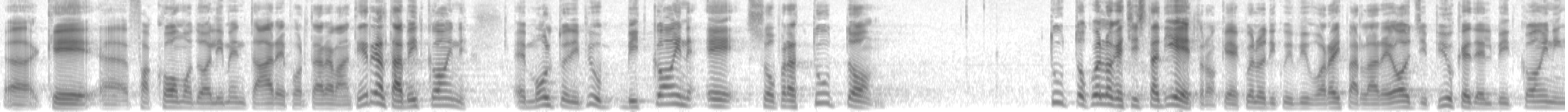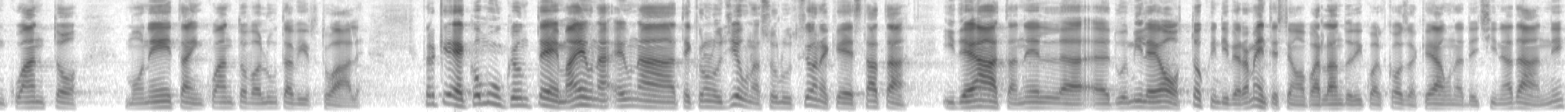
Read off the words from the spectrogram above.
eh, che eh, fa comodo alimentare e portare avanti. In realtà Bitcoin è molto di più, Bitcoin è soprattutto tutto quello che ci sta dietro, che è quello di cui vi vorrei parlare oggi, più che del Bitcoin in quanto moneta, in quanto valuta virtuale perché è comunque un tema, è una, è una tecnologia, una soluzione che è stata ideata nel eh, 2008, quindi veramente stiamo parlando di qualcosa che ha una decina d'anni.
